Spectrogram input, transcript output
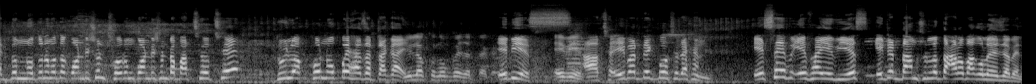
একদম নতুন মতো কন্ডিশন শোরুম কন্ডিশনটা পাচ্ছে হচ্ছে দুই লক্ষ নব্বই হাজার টাকায়। দুই লক্ষ নব্বই হাজার টাকা এবিএস ABS আচ্ছা এবার দেখব হচ্ছে দেখেন S F F I ABS এটার দাম শুনলে তো আরও পাগল হয়ে যাবেন।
